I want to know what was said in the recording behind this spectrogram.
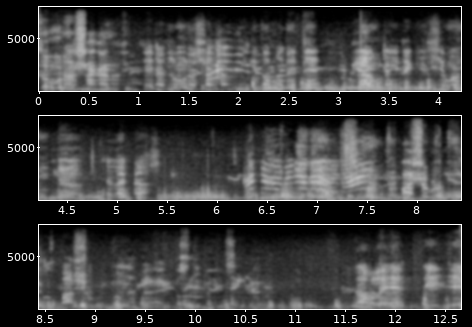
যমুনার শাখা নদী এটা যমুনা শাখা। কিন্তু আপনাদের যে গ্রামটা এটা কি সীমান্ত এলাকা? সীমান্ত পার্শ্ববর্তী পার্শ্ববর্তী পেরেছি। তাহলে এই যে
